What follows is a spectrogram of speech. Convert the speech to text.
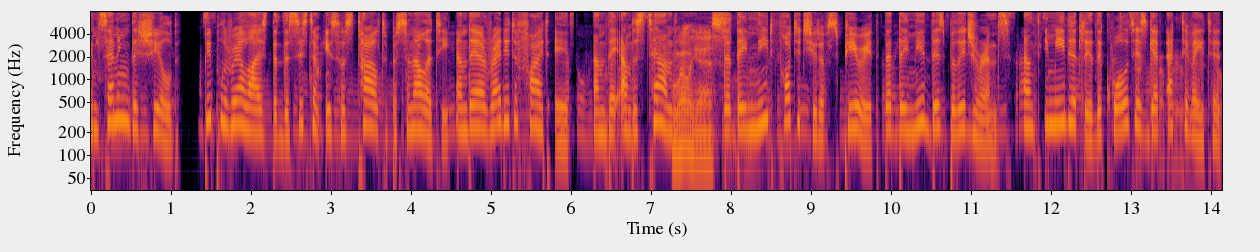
concerning the shield, people realize that the system is hostile to personality and they are ready to fight it, and they understand Well, yes. that they need fortitude of spirit, that they need this belligerence, and immediately the qualities get activated.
